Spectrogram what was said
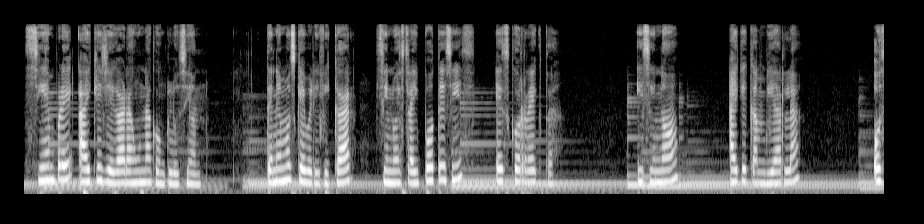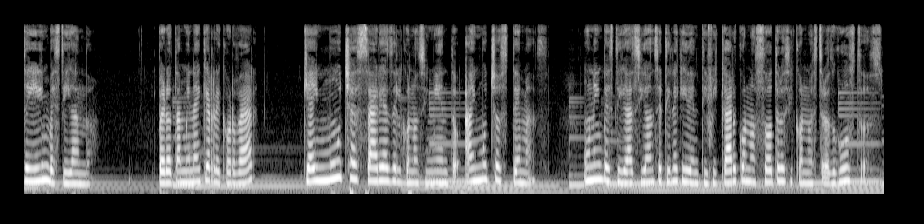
Siempre hay que llegar a una conclusión. Tenemos que verificar si nuestra hipótesis es correcta y si no, hay que cambiarla o seguir investigando. Pero también hay que recordar que hay muchas áreas del conocimiento, hay muchos temas una investigación se tiene que identificar con nosotros y con nuestros gustos.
